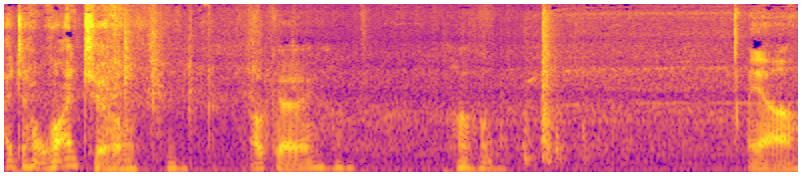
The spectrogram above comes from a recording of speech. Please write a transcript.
I don't want to. okay. yeah.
